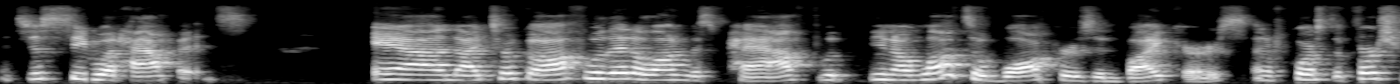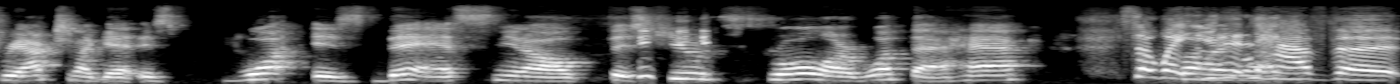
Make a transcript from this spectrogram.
and just see what happens." And I took off with it along this path with you know lots of walkers and bikers. And of course, the first reaction I get is, "What is this? You know, this huge stroller? What the heck?" So wait, but, you didn't have the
